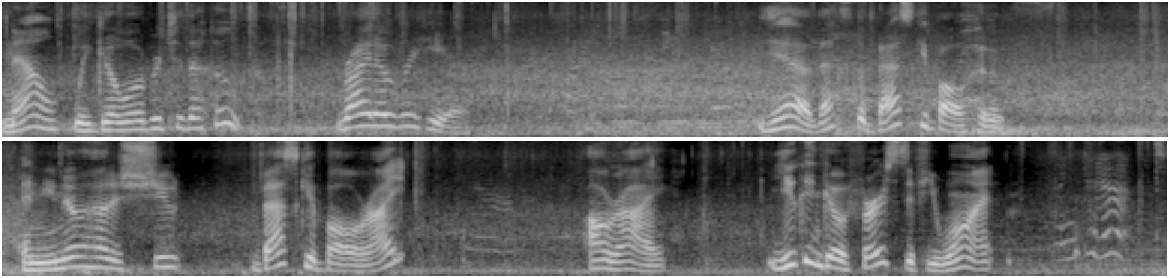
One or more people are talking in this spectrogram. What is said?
Now we go over to the hoop. Right over here. Yeah, that's the basketball hoop. And you know how to shoot basketball, right? Yeah. All right. You can go first if you want. I can't.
